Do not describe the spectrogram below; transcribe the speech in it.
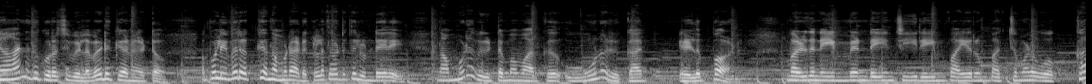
ഞാനിത് കുറച്ച് വിളവെടുക്കുകയാണ് കേട്ടോ. അപ്പോൾ ഇവരൊക്കെ നമ്മുടെ അടുക്കള തോട്ടത്തിലുണ്ടേലേ നമ്മുടെ വീട്ടമ്മമാർക്ക് ഊണൊരുക്കാൻ എളുപ്പമാണ്. വഴുതനയും വെണ്ടയും ചീരയും പയറും പച്ചമുളകും ഒക്കെ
